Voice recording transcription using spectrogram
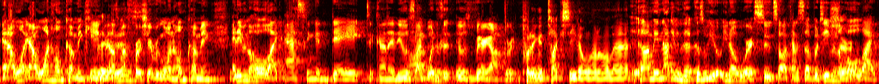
and I won I won homecoming king There that was it my first year ever going to homecoming and even the whole like asking a date to kind of do it was like what is it it was very awkward Putting a tuxedo on all that. I mean not even because we you know wear suits all that kind of stuff but even Sure. the whole like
